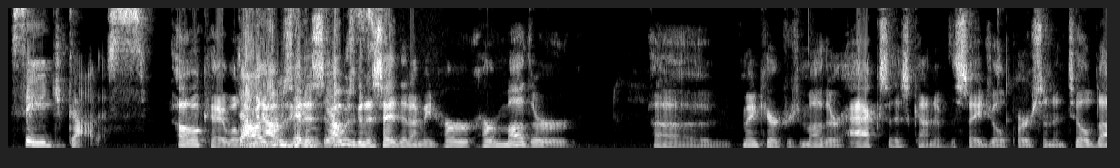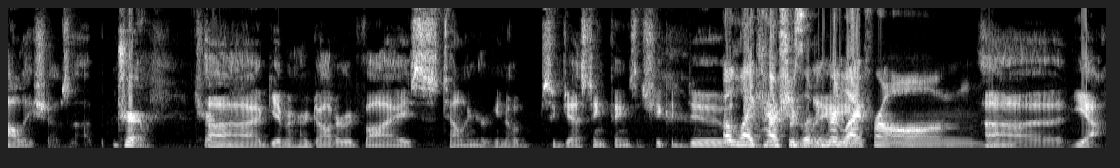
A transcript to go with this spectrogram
Sage goddess. Oh, okay. Well, I, mean, I was going to I was going to say that. I mean, her her mother, uh, main character's mother, acts as kind of the sage old person until Dolly shows up, True. True. uh, giving her daughter advice, telling her, you know, suggesting things that she could do. Oh, like how she's living her life wrong. Uh, yeah.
